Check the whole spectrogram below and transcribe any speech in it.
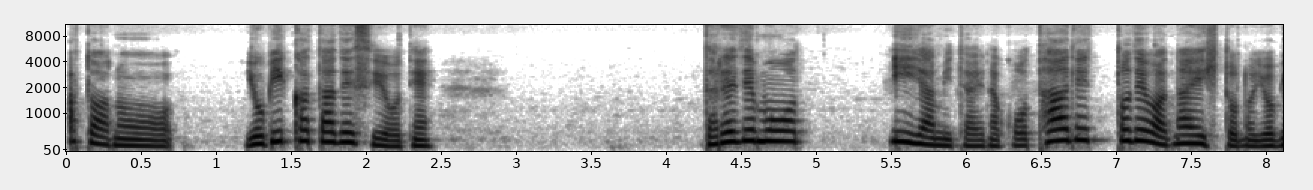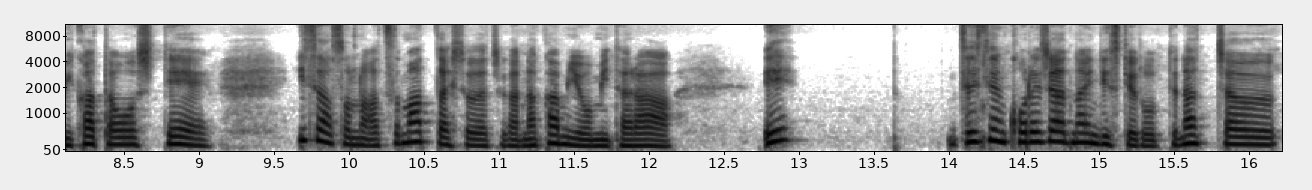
あとあの、呼び方ですよね。誰でもいいやみたいな、こうターゲットではない人の呼び方をして、いざその集まった人たちが中身を見たら、え、全然これじゃないんですけどってなっちゃう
